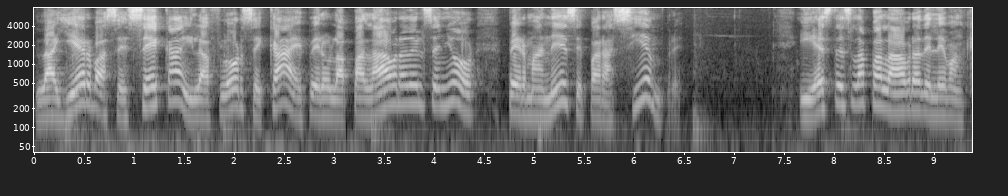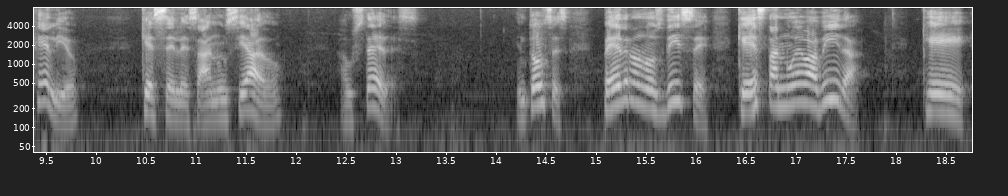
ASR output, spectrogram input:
La hierba se seca y la flor se cae, pero la palabra del Señor permanece para siempre. Y esta es la palabra del Evangelio que se les ha anunciado a ustedes. Entonces, Pedro nos dice que esta nueva vida que,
